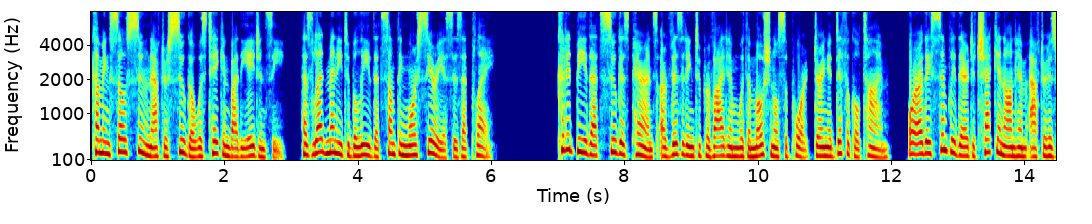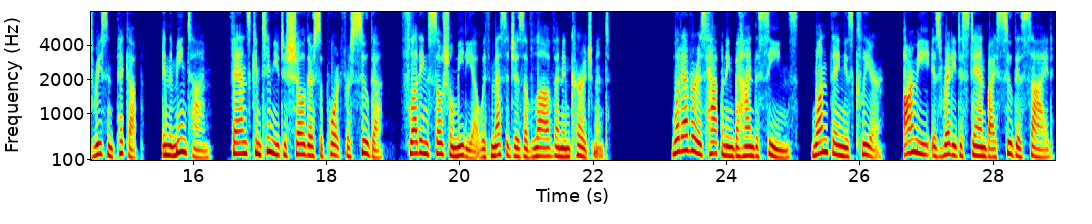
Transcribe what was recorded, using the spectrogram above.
coming so soon after Suga was taken by the agency, has led many to believe that something more serious is at play. Could it be that Suga's parents are visiting to provide him with emotional support during a difficult time, or are they simply there to check in on him after his recent pickup? In the meantime, fans continue to show their support for Suga, flooding social media with messages of love and encouragement. Whatever is happening behind the scenes, one thing is clear, Army is ready to stand by Suga's side,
